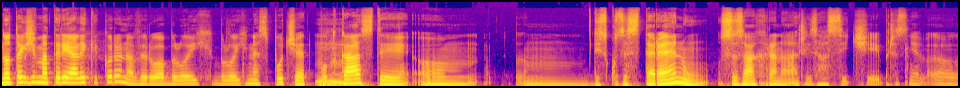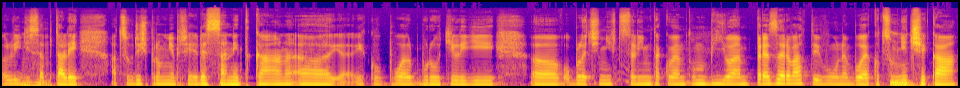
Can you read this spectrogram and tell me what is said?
No takže materiály ke koronaviru a bylo jich, bylo jich nespočet. Mhm. Podcasty, um, um, diskuze z terénu se záchranáři, s hasiči. Přesně uh, lidi mm-hmm. se mhm. ptali, a co když pro mě přijede sanitka, uh, jako budou ti lidi uh, v oblečení v celém takovém tom bílém prezervativu, nebo jako co mm-hmm. mě mhm. čeká.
